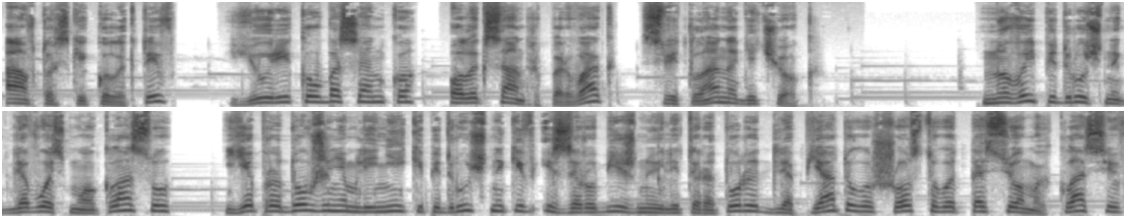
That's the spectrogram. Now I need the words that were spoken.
Авторський колектив Юрій Ковбасенко, Олександр Первак, Світлана Дячок. Новий підручник для 8 класу є продовженням лінійки підручників із зарубіжної літератури для 5, 6 та 7 класів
